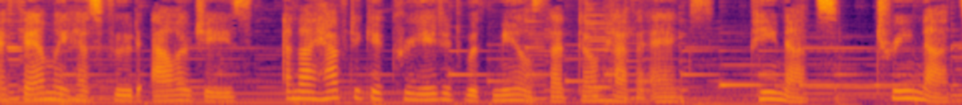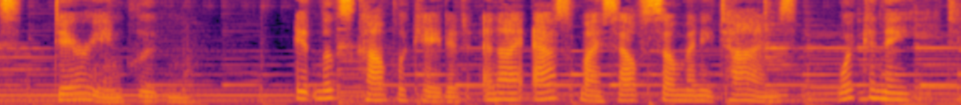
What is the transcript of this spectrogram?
My family has food allergies, and I have to get creative with meals that don't have eggs, peanuts, tree nuts, dairy, and gluten. It looks complicated, and I ask myself so many times what can they eat?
